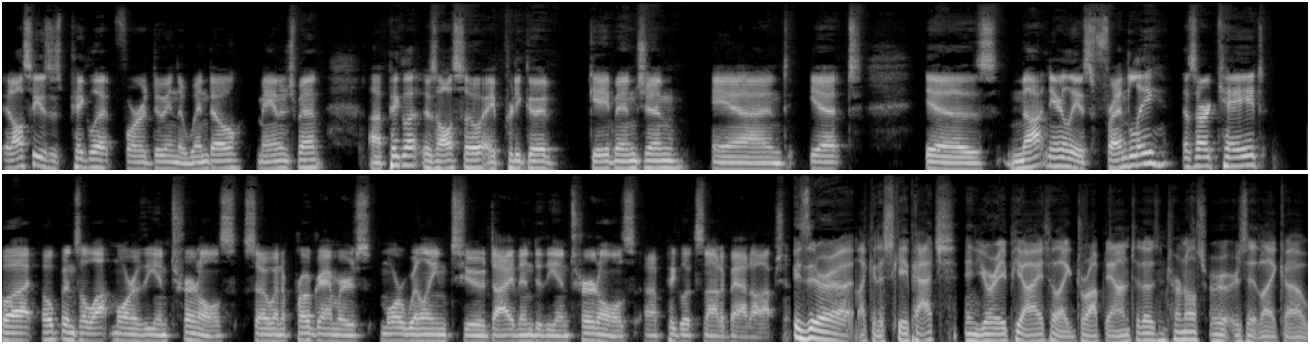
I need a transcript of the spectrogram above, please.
It also uses Pyglet for doing the window management. Uh, Pyglet is also a pretty good game engine, and it is not nearly as friendly as Arcade, but opens a lot more of the internals. So when a programmer's more willing to dive into the internals, uh, Pyglet's not a bad option. Is there a, like an escape hatch in your API to like drop down to those internals, or is it like uh,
